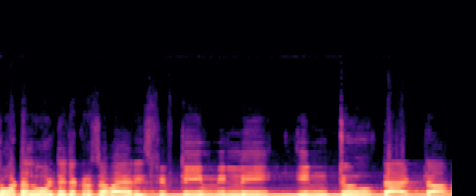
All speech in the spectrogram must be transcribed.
Total voltage across the wire is 50 milli into that uh,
